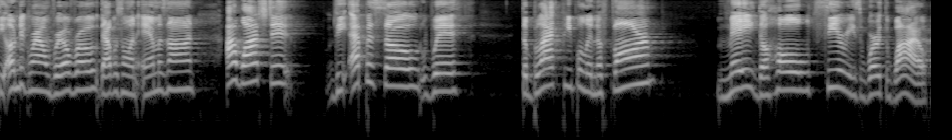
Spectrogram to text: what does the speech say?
The Underground Railroad, that was on Amazon. I watched it. The episode with the black people in the farm made the whole series worthwhile,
